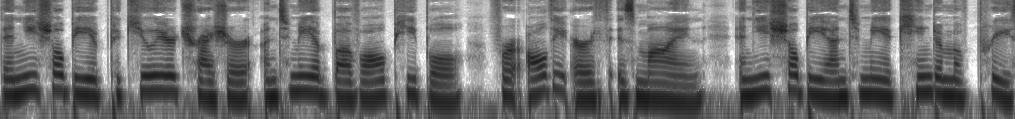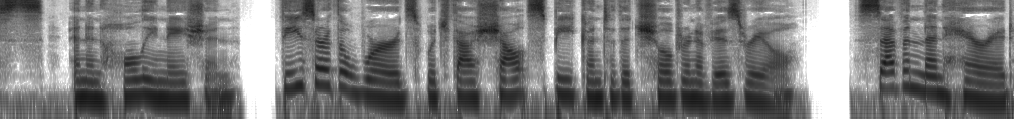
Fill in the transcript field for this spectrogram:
then ye shall be a peculiar treasure unto me above all people, for all the earth is mine, and ye shall be unto me a kingdom of priests, and an holy nation. These are the words which thou shalt speak unto the children of Israel. 7 Then Herod,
